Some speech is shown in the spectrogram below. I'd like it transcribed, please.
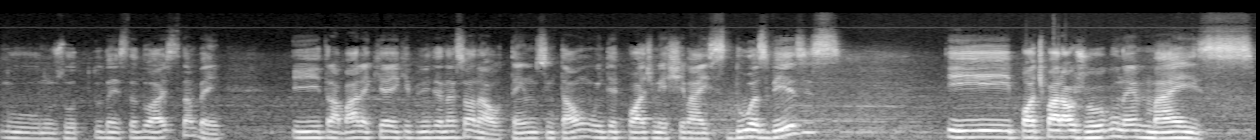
no, nos outros estaduais também. E trabalha aqui a equipe do Internacional. Temos então, o Inter pode mexer mais duas vezes e pode parar o jogo, né? Mais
